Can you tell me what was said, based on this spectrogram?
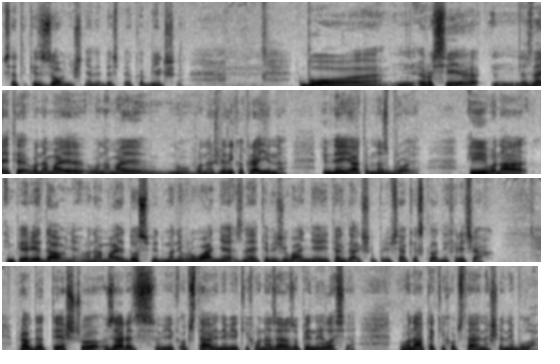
Все-таки зовнішня небезпека більше. Бо Росія, знаєте, вона має, вона має, ну, вона ж велика країна, і в неї атомна зброя. І вона імперія давня, вона має досвід маневрування, знаєте, виживання і так далі при всяких складних речах. Правда, те, що зараз обставини, в яких вона зараз опинилася, вона в таких обставинах ще не була.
